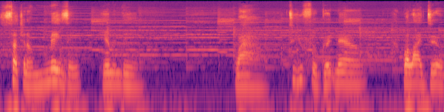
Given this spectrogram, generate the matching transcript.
such an amazing human being. Wow. Do you feel good now? Well, I do.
